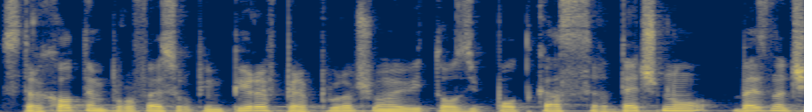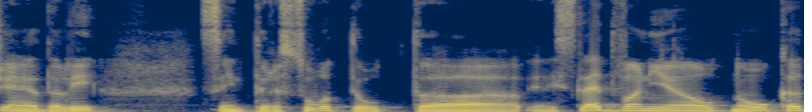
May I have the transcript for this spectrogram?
Страхотен професор Пимпирев, препоръчваме ви този подкаст сърдечно, без значение дали се интересувате от а, изследвания, от наука,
